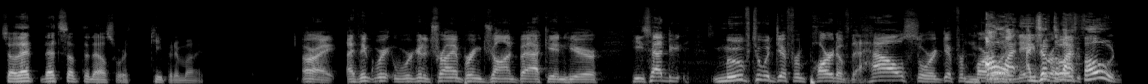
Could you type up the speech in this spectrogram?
So that that's something else worth keeping in mind. All right, I think we're we're going to try and bring John back in here. He's had to move to a different part of the house or a different mm-hmm. part oh, of the I, I jumped on my phone.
